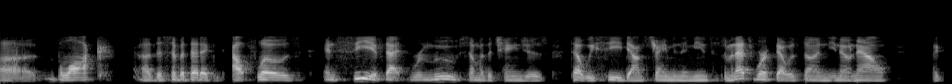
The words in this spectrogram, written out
uh, block uh, the sympathetic outflows and see if that removes some of the changes that we see downstream in the immune system. And that's work that was done, you know, now like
